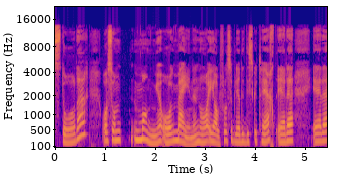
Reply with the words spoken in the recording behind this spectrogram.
står der, og som mange òg mener nå, iallfall så blir det diskutert. Er det, er det,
